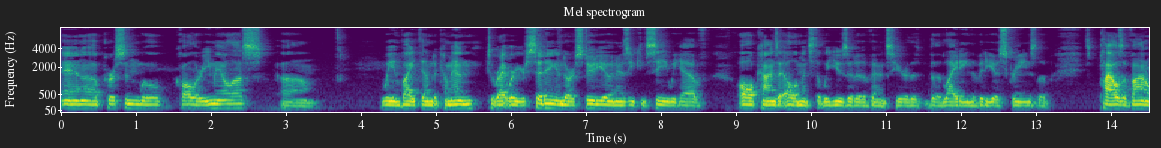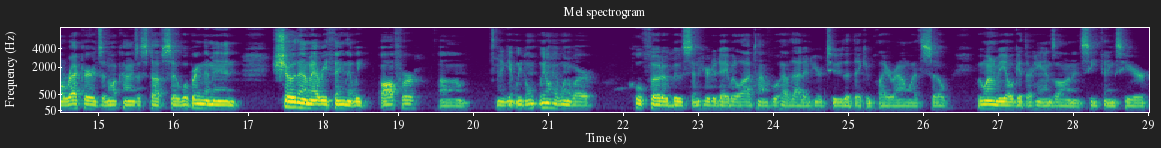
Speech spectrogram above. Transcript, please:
and a person will call or email us. Um, we invite them to come in to right where you're sitting into our studio, and as you can see, we have all kinds of elements that we use at events here: the, the lighting, the video screens, the piles of vinyl records, and all kinds of stuff. So we'll bring them in, show them everything that we offer. Um, and again, we don't we don't have one of our cool photo booths in here today, but a lot of times we'll have that in here too that they can play around with. So we want to be able to get their hands on and see things here,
